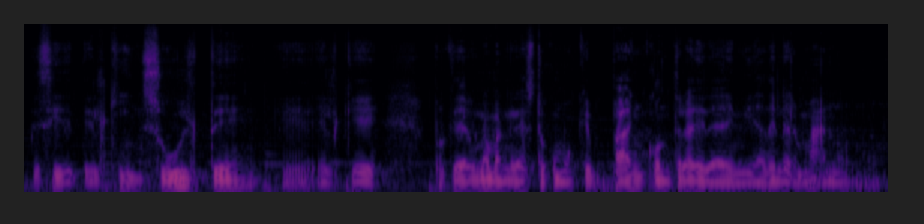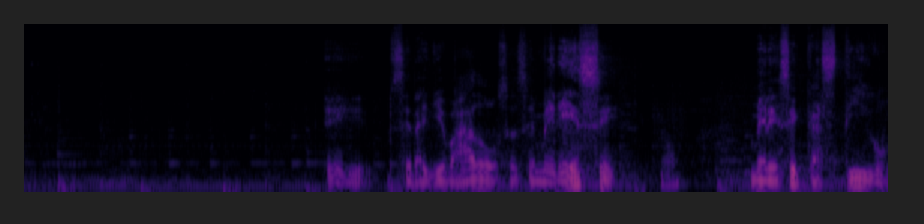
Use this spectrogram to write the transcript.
Es decir, el que insulte, eh, el que, porque de alguna manera esto como que va en contra de la dignidad del hermano, ¿no? será llevado, o sea, se merece merece castigo.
